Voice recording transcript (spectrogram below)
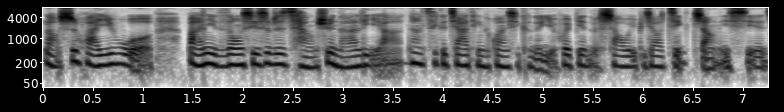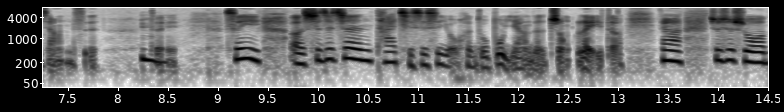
老是怀疑我把你的东西是不是藏去哪里啊？那这个家庭的关系可能也会变得稍微比较紧张一些，这样子。嗯对，所以呃，失智症它其实是有很多不一样的种类的。那就是说。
